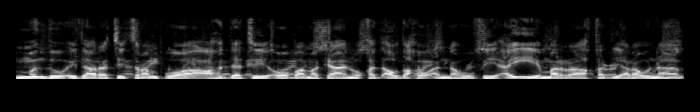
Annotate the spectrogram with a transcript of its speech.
منذ إدارة ترامب وعهدة أوباما كانوا قد أوضحوا أنه في أي مرة قد يرون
